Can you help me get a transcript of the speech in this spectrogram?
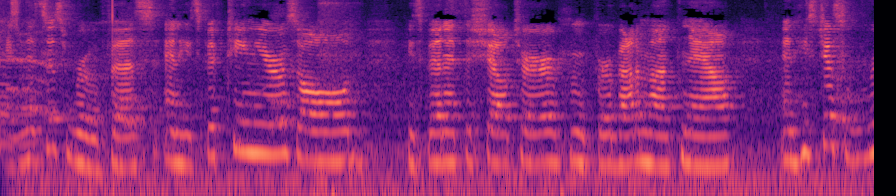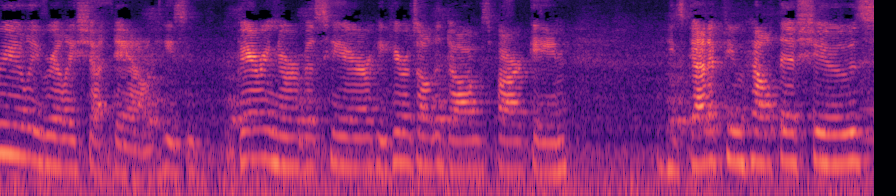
And this is Rufus, and he's 15 years old. He's been at the shelter for about a month now, and he's just really, really shut down. He's very nervous here. He hears all the dogs barking. He's got a few health issues.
